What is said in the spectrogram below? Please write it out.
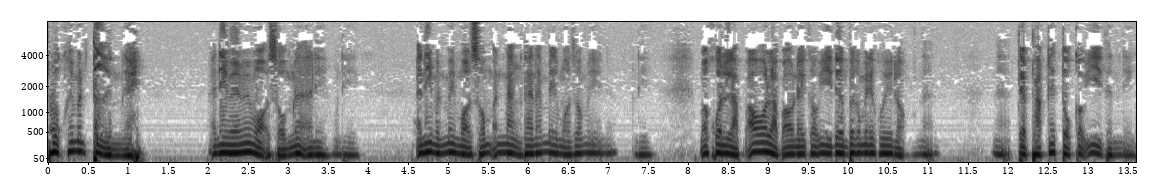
ปลุกให้มันตื่นไง อันนี้มันไม่เหมาะสมนะอันนี้บางที อันนี้มันไม่เหมาะสมอันนั่งท่านั้นไม่เหมาะสมนี่นะบางทีบางคนหลับเอาหลับเอาในเก้าอี้เดินไปก็ไม่ได้คุยหรอกนะนะแต่พักให้ตกเก้าอี้ท่านเอง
